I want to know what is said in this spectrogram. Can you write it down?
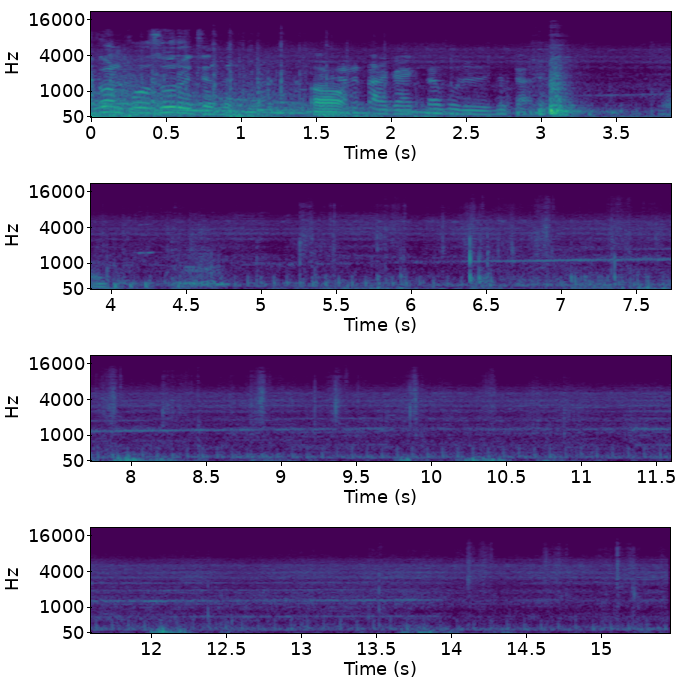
এখন প্রচুর হইতেছে। টাকা একটা করে দিয়েছে টাকা এগুলো হলো বহুত পারাবাগে রাইতে রড তুলে নিয়ে যেত তারপর ওইখানে সাধারণ সাধারণ গিরিল আছে না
